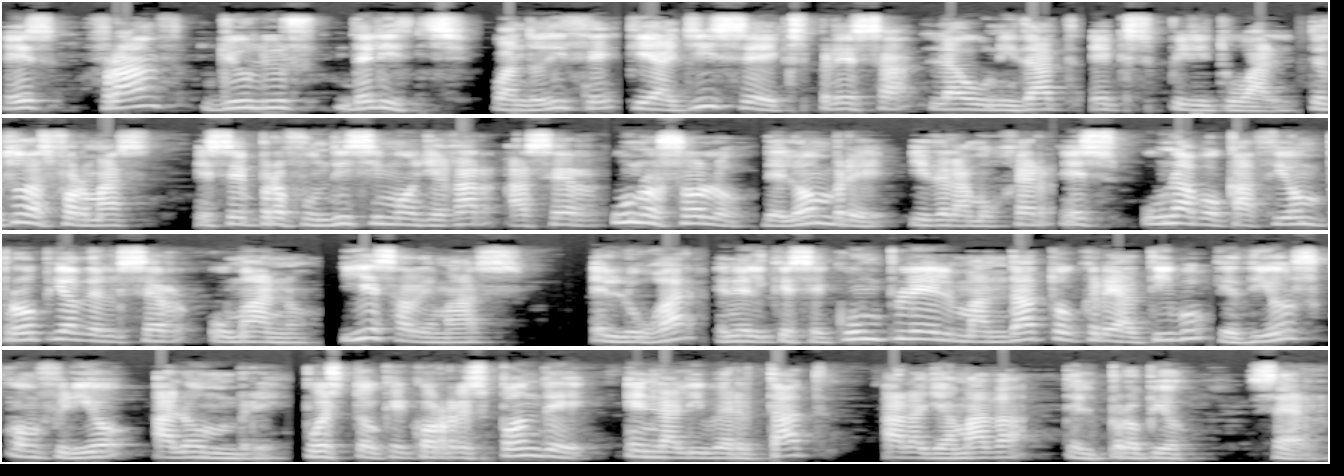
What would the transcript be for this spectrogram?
es Franz Julius Delitzsch, cuando dice que allí se expresa la unidad espiritual. De todas formas, ese profundísimo llegar a ser uno solo del hombre y de la mujer es una vocación propia del ser humano. Y es además el lugar en el que se cumple el mandato creativo que Dios confirió al hombre, puesto que corresponde en la libertad a la llamada del propio ser.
